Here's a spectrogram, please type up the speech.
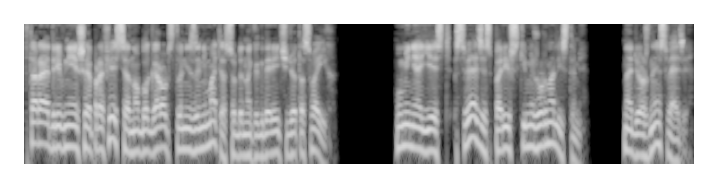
Вторая древнейшая профессия, но благородство не занимать, особенно когда речь идет о своих. У меня есть связи с парижскими журналистами. Надежные связи.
